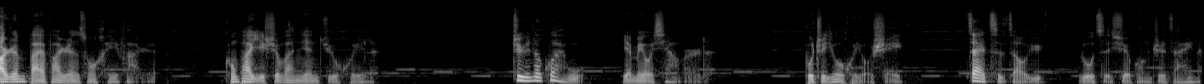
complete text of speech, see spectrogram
二人白发人送黑发人。恐怕已是万念俱灰了。至于那怪物，也没有下文了，不知又会有谁再次遭遇如此血光之灾呢？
